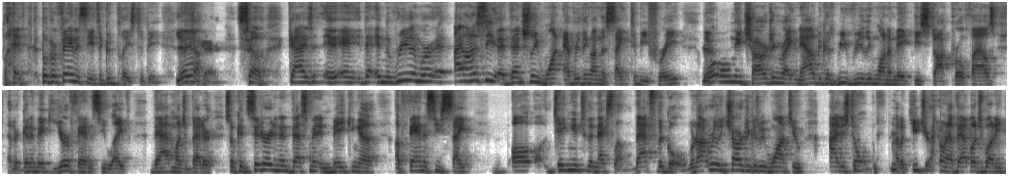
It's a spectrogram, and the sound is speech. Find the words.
but, but for fantasy, it's a good place to be. Yeah. Yeah. Sure. So guys, and the reason we're, I honestly eventually want everything on the site to be free. Yeah. We're only charging right now because we really want to make these stock profiles that are going to make your fantasy life life that much better. So consider it an investment in making a, a fantasy site all taking it to the next level. That's the goal. We're not really charging because we want to. I just don't have a teacher. I don't have that much money.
